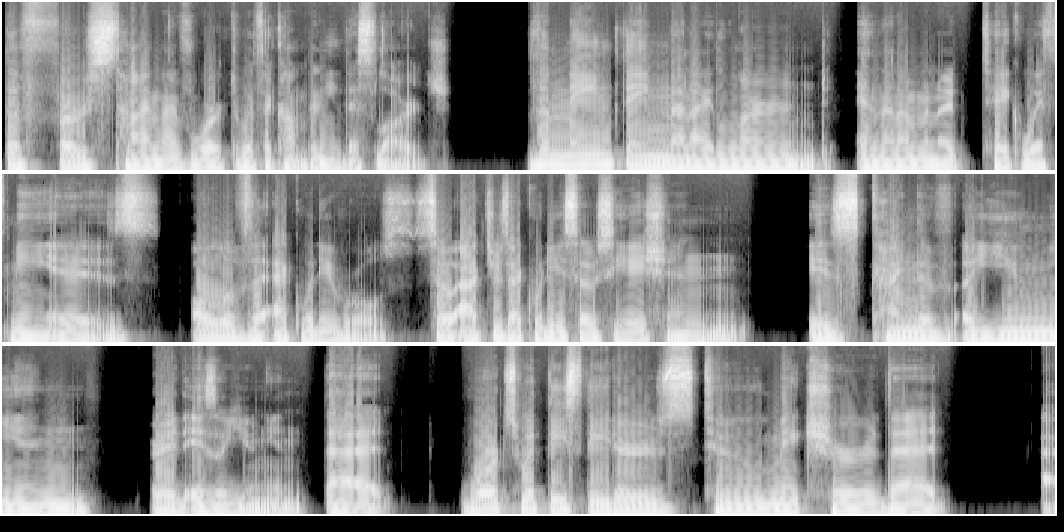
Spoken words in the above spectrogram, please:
the first time I've worked with a company this large. The main thing that I learned and that I'm going to take with me is all of the equity rules. So, Actors Equity Association is kind of a union, or it is a union that works with these theaters to make sure that uh,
